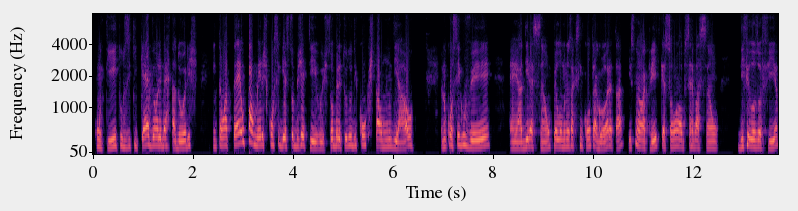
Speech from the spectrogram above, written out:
com títulos e que quer ver uma Libertadores. Então, até o Palmeiras conseguir esses objetivos, sobretudo de conquistar o Mundial, eu não consigo ver é, a direção, pelo menos a que se encontra agora, tá? Isso não é uma crítica, é só uma observação de filosofia.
